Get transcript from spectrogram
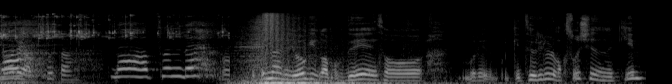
머리 아프다 나 아픈데. 어떤 날은 여기가 막 뇌에서 뭐래 이렇게 드릴로 막 쑤시는 느낌?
